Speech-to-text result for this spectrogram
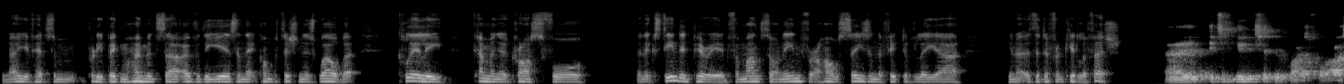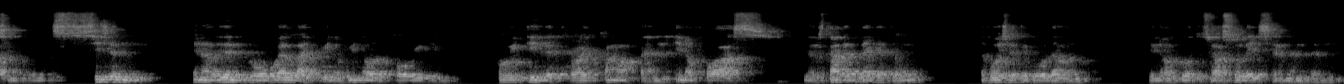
you know you've had some pretty big moments uh, over the years in that competition as well. But clearly, coming across for an extended period for months on end for a whole season effectively uh, you know it's a different kettle of fish. Uh, it's a big sacrifice for us. Know the season you know didn't go well like you know we know the covid covid thing that tried come up and you know for us you know started back at home. The boys had to go down you know go to isolation and then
